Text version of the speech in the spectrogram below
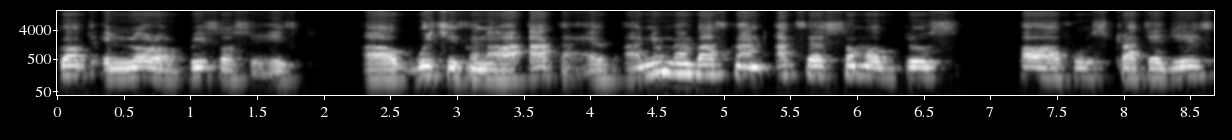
got a lot of resources, uh, which is in our archive. Our new members can access some of those powerful strategies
